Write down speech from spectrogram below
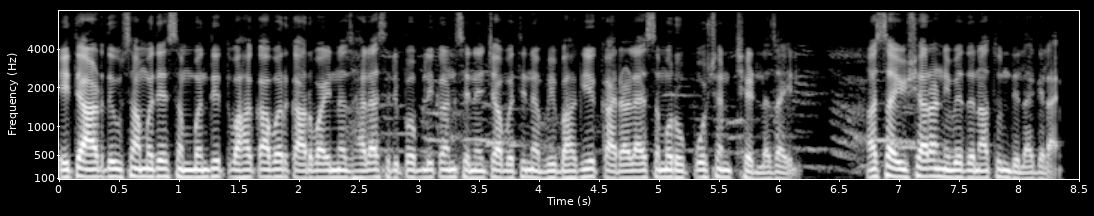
येत्या आठ दिवसामध्ये संबंधित वाहकावर कारवाई न झाल्यास रिपब्लिकन सेनेच्या वतीनं विभागीय कार्यालयासमोर उपोषण छेडलं जाईल असा इशारा निवेदनातून दिला गेला आहे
